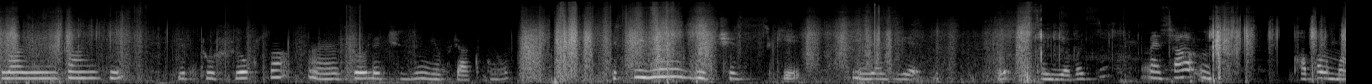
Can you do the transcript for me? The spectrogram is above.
klavyenizde hangi bir tuş yoksa e, şöyle çizim yapacaksınız. İstediğiniz bir çizgi yazıya sayıya basın. Mesela 3 kapalı mavi.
